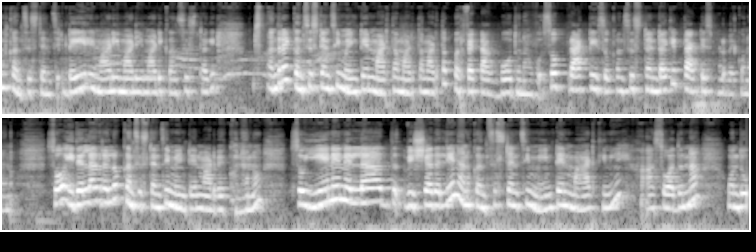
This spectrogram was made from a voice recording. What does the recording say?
ಒಂದು ಕನ್ಸಿಸ್ಟೆನ್ಸಿ ಡೈಲಿ ಮಾಡಿ ಮಾಡಿ ಮಾಡಿ ಕನ್ಸಿಸ್ಟಾಗಿ ಅಂದರೆ ಕನ್ಸಿಸ್ಟೆನ್ಸಿ ಮೇಂಟೈನ್ ಮಾಡ್ತಾ ಮಾಡ್ತಾ ಮಾಡ್ತಾ ಪರ್ಫೆಕ್ಟ್ ಆಗ್ಬೋದು ನಾವು. ಸೊ ಪ್ರಾಕ್ಟೀಸು ಕನ್ಸಿಸ್ಟೆಂಟಾಗಿ ಪ್ರಾಕ್ಟೀಸ್ ಮಾಡಬೇಕು ನಾನು. ಸೊ ಇದೆಲ್ಲದರಲ್ಲೂ ಕನ್ಸಿಸ್ಟೆನ್ಸಿ ಮೇಂಟೈನ್ ಮಾಡಬೇಕು ನಾನು. ಸೊ ಏನೇನೆಲ್ಲ ವಿಷಯದಲ್ಲಿ ನಾನು ಕನ್ಸಿಸ್ಟೆನ್ಸಿ ಮೇಂಟೈನ್ ಮಾಡ್ತೀನಿ ಸೊ ಅದನ್ನು ಒಂದು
